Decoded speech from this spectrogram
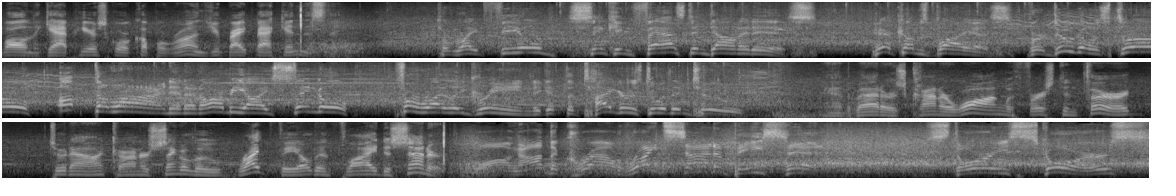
ball in the gap here, score a couple runs, you're right back in this thing. To right field, sinking fast, and down it is. Here comes Baez. Verdugo's throw up the line and an RBI single for Riley Greene to get the Tigers to within two. And the batter is Connor Wong with first and third. Two down. Connor single to right field and fly to center. Wong on the ground, right side of base hit. Story scores,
